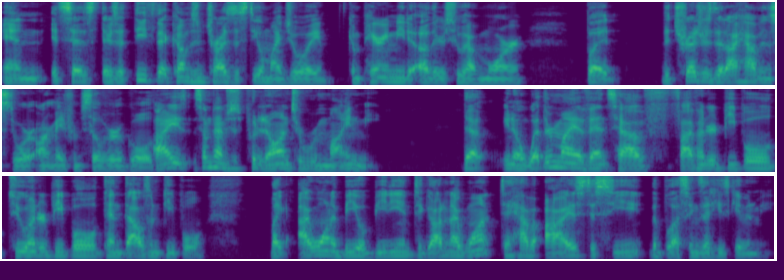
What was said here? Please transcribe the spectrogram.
And it says, There's a thief that comes and tries to steal my joy, comparing me to others who have more. But the treasures that I have in store aren't made from silver or gold. I sometimes just put it on to remind me that you know whether my events have 500 people 200 people 10,000 people like I want to be obedient to God and I want to have eyes to see the blessings that he's given me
